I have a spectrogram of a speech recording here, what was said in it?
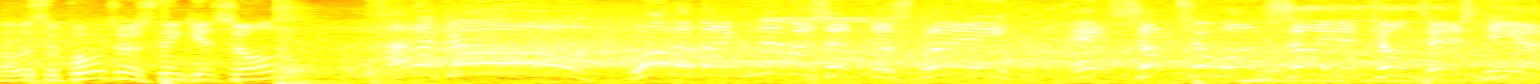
Well, the supporters think it's on. And a goal! What a magnificent display! It's such a one-sided contest here.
